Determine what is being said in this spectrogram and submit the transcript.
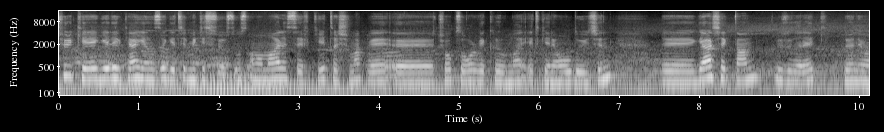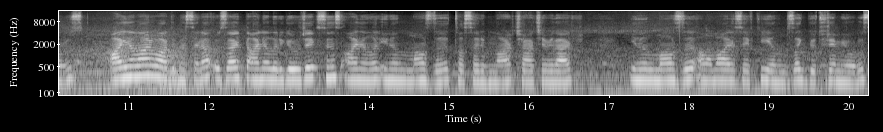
Türkiye'ye gelirken yanınıza getirmek istiyorsunuz ama maalesef ki taşımak ve e, çok zor ve kırılma etkeni olduğu için e, gerçekten üzülerek dönüyoruz. Aynalar vardı mesela. Özellikle aynaları göreceksiniz. Aynalar inanılmazdı. Tasarımlar, çerçeveler inanılmazdı ama maalesef ki yanımıza götüremiyoruz.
